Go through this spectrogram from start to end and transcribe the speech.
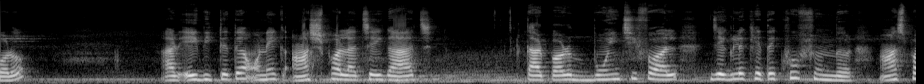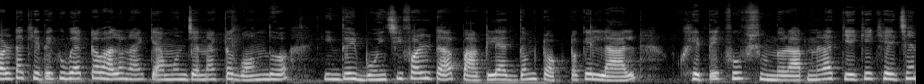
বড়। আর এই দিকটাতে অনেক আঁশফল আছে, গাছ তারপর বইঁচি ফল, যেগুলো খেতে খুব সুন্দর। আঁশ ফলটা খেতে খুব একটা ভালো নয়, কেমন যেন একটা গন্ধ, কিন্তু এই বইঁচি ফলটা পাকলে একদম টকটকে লাল, খেতে খুব সুন্দর। আপনারা কে কে খেয়েছেন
